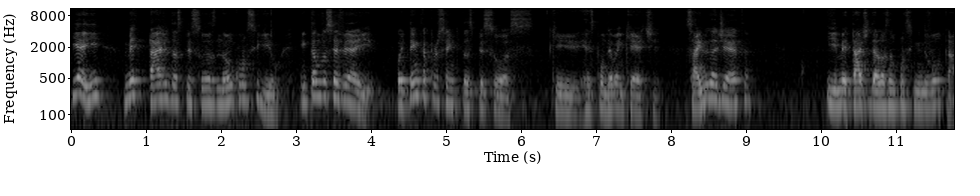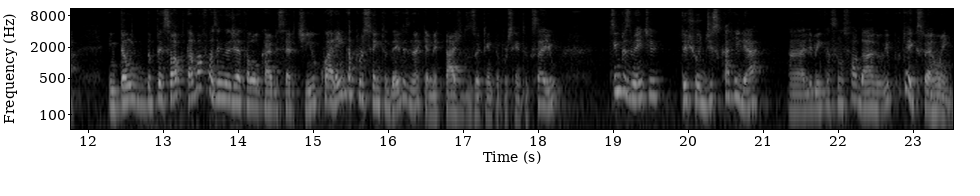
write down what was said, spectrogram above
E aí, metade das pessoas não conseguiu. Então você vê aí, 80% das pessoas que respondeu a enquete saindo da dieta e metade delas não conseguindo voltar. Então, do pessoal que estava fazendo a dieta low carb certinho, 40% deles, né, que é metade dos 80% que saiu, simplesmente deixou descarrilhar a alimentação saudável. E por que isso é ruim?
